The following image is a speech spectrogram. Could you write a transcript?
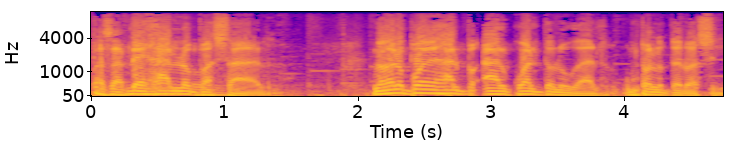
pasar. Dejarlo pasar. No se lo puede dejar al cuarto lugar, un pelotero así.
